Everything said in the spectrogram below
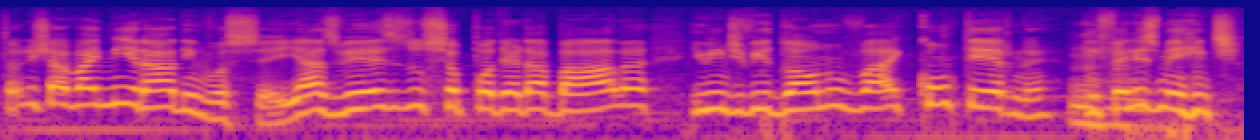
Então ele já vai mirado em você. E às vezes o seu poder da bala e o individual não vai conter, né? Infelizmente.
